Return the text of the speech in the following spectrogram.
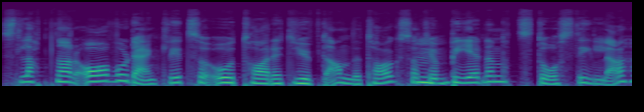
slappnar av ordentligt och tar ett djupt andetag så att jag ber den att stå stilla.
